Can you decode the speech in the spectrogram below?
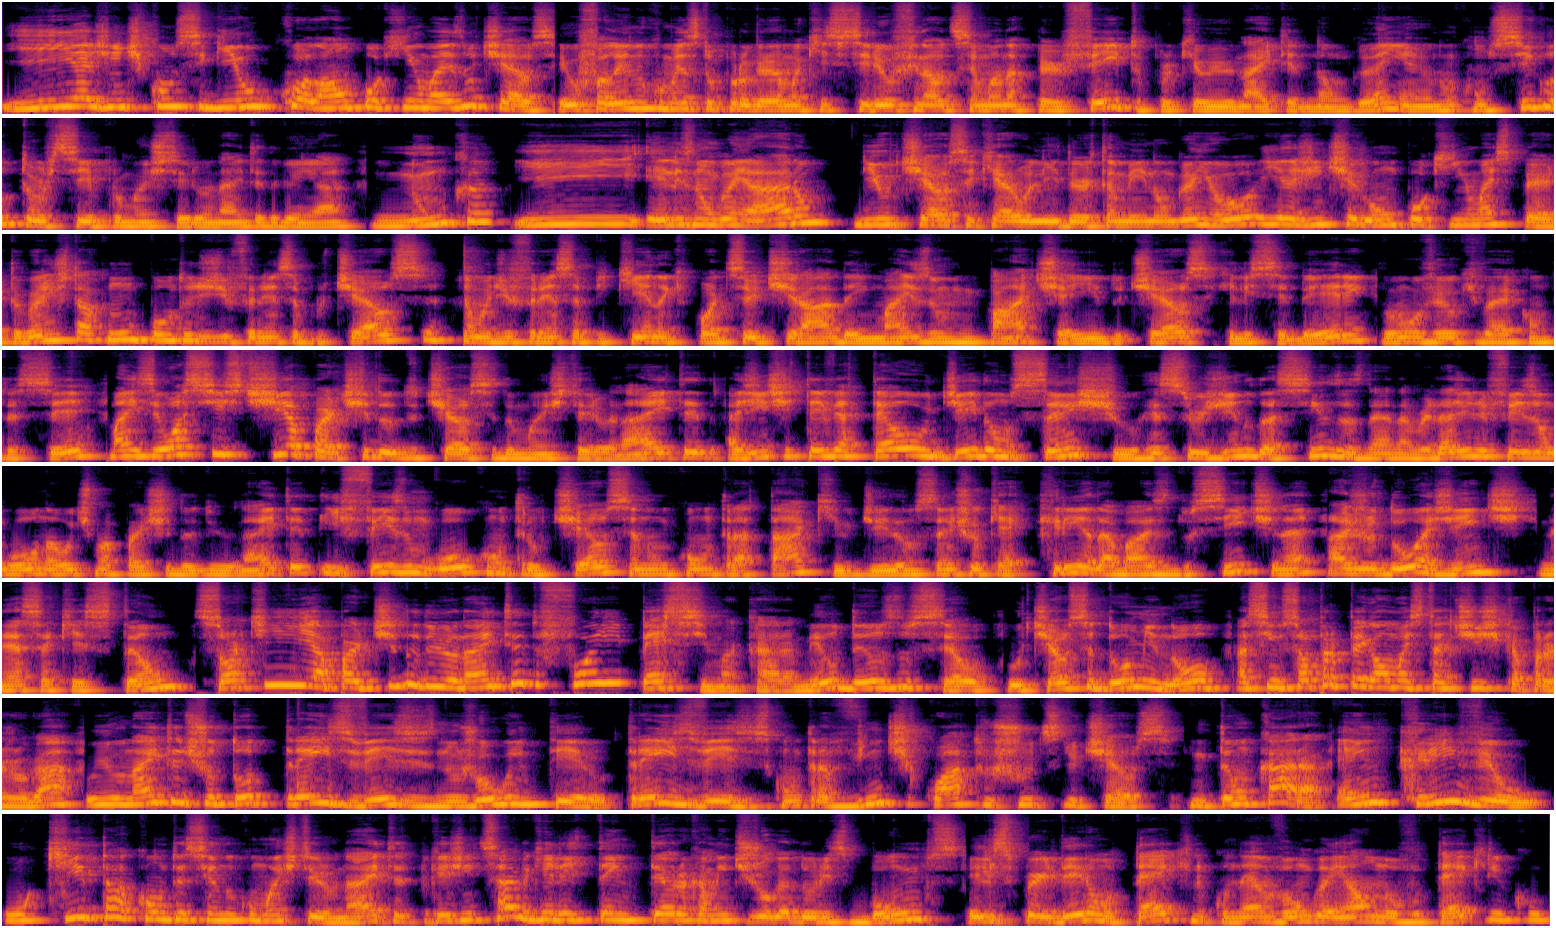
e a gente conseguiu colar um pouquinho mais no Chelsea. Eu falei no começo do programa que seria o final de semana perfeito, porque o United não ganha, eu não consigo torcer pro Manchester United ganhar nunca, e eles não ganharam, e o Chelsea, que era o líder, também não ganhou, e a gente chegou um pouquinho mais perto perto. Agora a gente tá com um ponto de diferença pro Chelsea. É uma diferença pequena que pode ser tirada em mais um empate aí do Chelsea, que eles cederem. Vamos ver o que vai acontecer. Mas eu assisti a partida do Chelsea do Manchester United. A gente teve até o Jadon Sancho ressurgindo das cinzas, né? Na verdade, ele fez um gol na última partida do United e fez um gol contra o Chelsea num contra-ataque. O Jadon Sancho, que é cria da base do City, né? Ajudou a gente nessa questão. Só que a partida do United foi péssima, cara. Meu Deus do céu. O Chelsea dominou. Assim, só para pegar uma estatística para jogar, o United chutou três vezes no jogo inteiro. Três vezes contra 24 chutes do Chelsea. Então, cara, é incrível o que tá acontecendo com o Manchester United, porque a gente sabe que ele tem teoricamente jogadores bons, eles perderam o técnico, né? Vão ganhar um novo técnico,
